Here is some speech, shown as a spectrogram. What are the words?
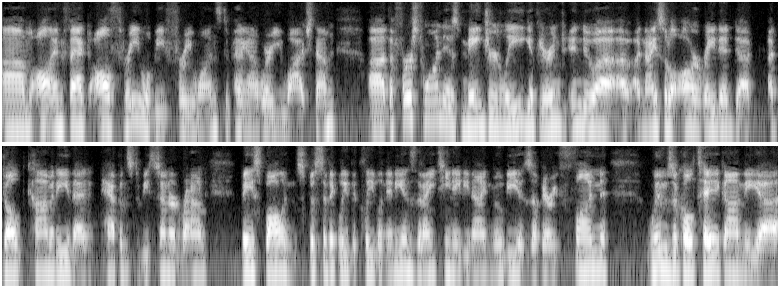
Um, all, in fact, all three will be free ones depending on where you watch them. Uh, the first one is Major League. If you're in, into a, a, nice little R-rated uh, adult comedy that happens to be centered around baseball and specifically the Cleveland Indians, the 1989 movie is a very fun, whimsical take on the uh,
